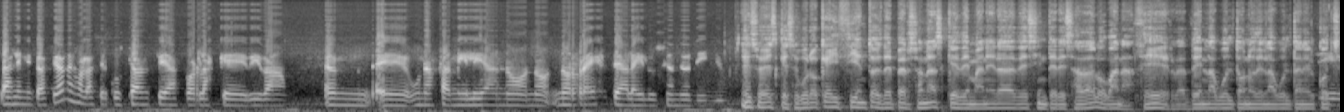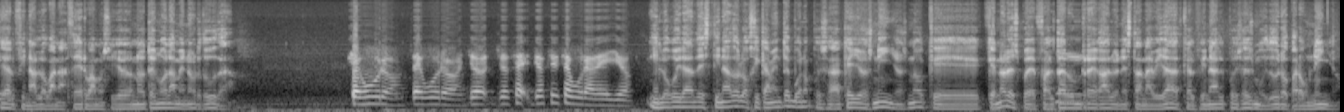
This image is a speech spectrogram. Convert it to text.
las limitaciones o las circunstancias por las que vivan eh, una familia no, no, no reste a la ilusión de un niño. Eso es, que seguro que hay cientos de personas que de manera desinteresada lo van a hacer, den la vuelta o no den la vuelta en el coche, al final lo van a hacer, vamos, yo no tengo la menor duda. Seguro, seguro. Yo, yo, sé, yo estoy segura de ello. Y luego irá destinado, lógicamente, bueno, pues a aquellos niños, ¿no? Que, que no les puede faltar un regalo en esta Navidad, que al final, pues es muy duro para un niño.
